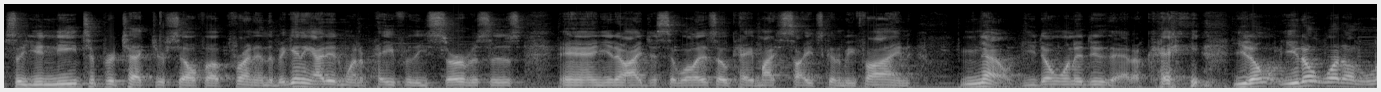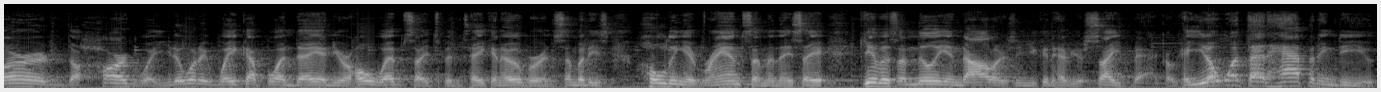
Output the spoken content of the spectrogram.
So you need to protect yourself up front. In the beginning I didn't want to pay for these services. And you know I just said well it's okay. My site's going to be fine no you don't want to do that okay? You don't you don't want to learn the hard way. You don't want to wake up one day and your whole website's been taken over and somebody's holding it ransom and they say give us a million dollars and you can have your site back okay? You don't want that happening to you.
